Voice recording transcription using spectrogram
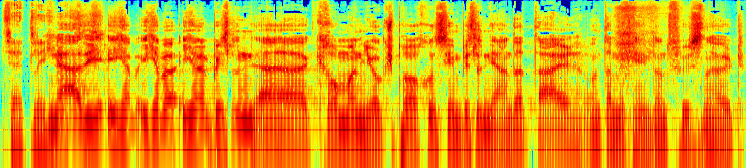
zeitlich. Na, also ich, ich habe ich hab, ich hab ein bisschen äh, Kromagnon gesprochen, sie ein bisschen Neandertal und dann mit Händen und Füßen halt.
